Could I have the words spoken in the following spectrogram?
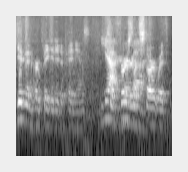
given her bigoted opinions. Yeah, So first, her, let's uh, start with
